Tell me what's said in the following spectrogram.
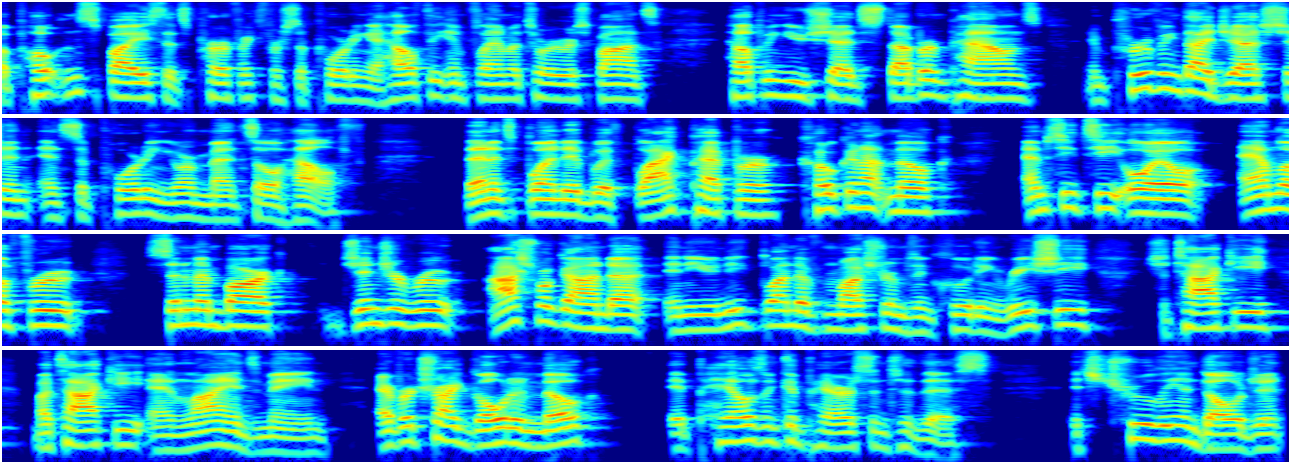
a potent spice that's perfect for supporting a healthy inflammatory response, helping you shed stubborn pounds, improving digestion, and supporting your mental health. Then it's blended with black pepper, coconut milk, MCT oil, amla fruit, cinnamon bark, ginger root, ashwagandha, and a unique blend of mushrooms including reishi, shiitake, maitake, and lion's mane. Ever tried golden milk? It pales in comparison to this. It's truly indulgent.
